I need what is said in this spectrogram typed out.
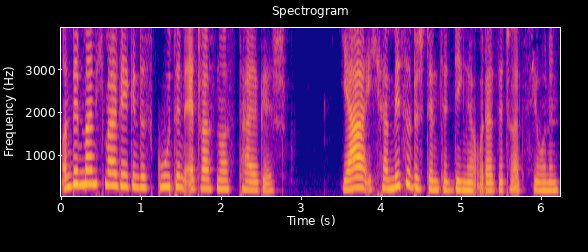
und bin manchmal wegen des Guten etwas nostalgisch. Ja, ich vermisse bestimmte Dinge oder Situationen.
